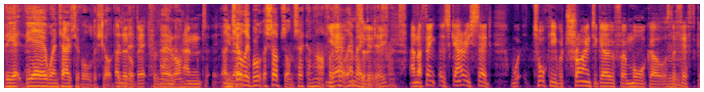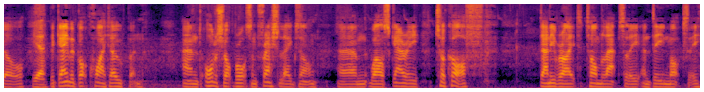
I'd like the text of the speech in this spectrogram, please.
The the air went out of Aldershot A little it, bit from there on and until know, they brought the subs on second half. I yeah, thought they absolutely. made a difference. And I think, as Gary said, w- Torquay were trying to go for more goals, the fifth goal. Mm. Yeah. The game had got quite open, and Aldershot brought some fresh legs on, um, whilst Gary took off Danny Wright, Tom Lapsley, and Dean Moxey,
